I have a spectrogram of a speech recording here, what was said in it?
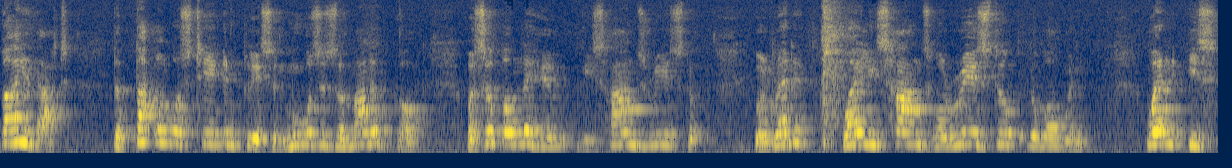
By that, the battle was taking place, and Moses, the man of God, was up on the hill, his hands raised up, were ready. While his hands were raised up, they were winning. When his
